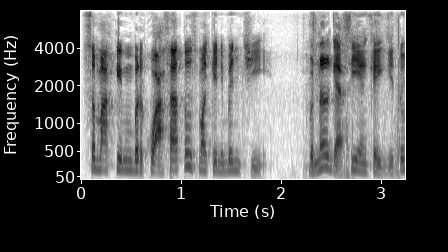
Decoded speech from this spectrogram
semakin berkuasa tuh semakin dibenci. Bener gak sih yang kayak gitu?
